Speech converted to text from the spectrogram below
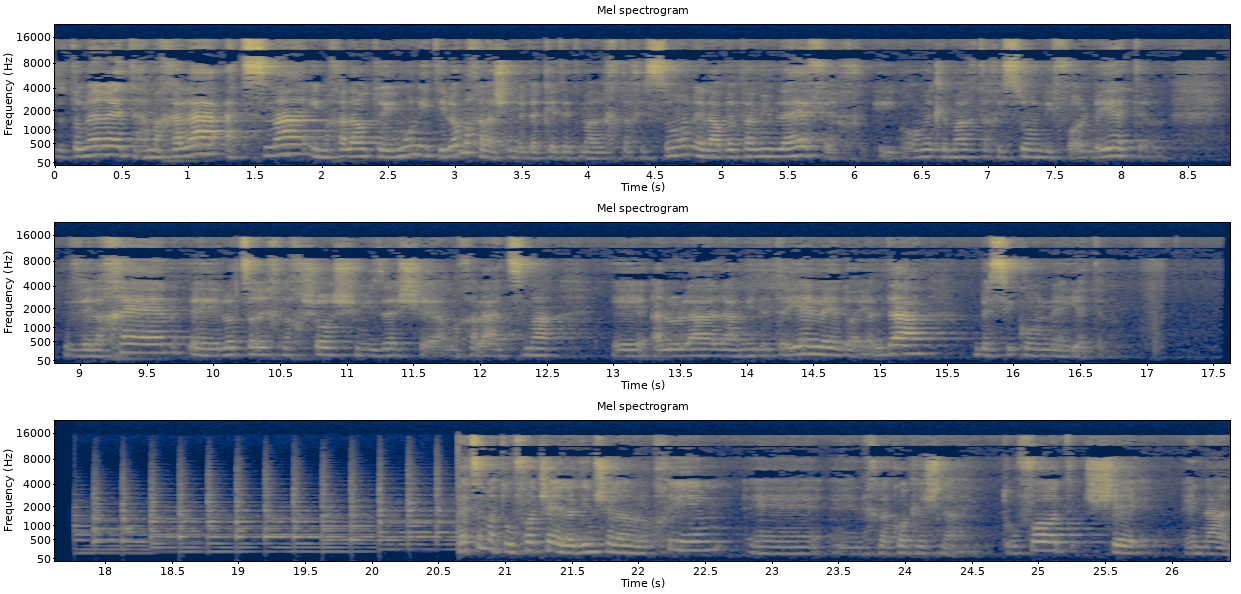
זאת אומרת, המחלה עצמה היא מחלה אוטואימונית, היא לא מחלה שמדכאת את מערכת החיסון, אלא הרבה פעמים להפך, היא גורמת למערכת החיסון לפעול ביתר. ולכן לא צריך לחשוש מזה שהמחלה עצמה עלולה להעמיד את הילד או הילדה בסיכון יתר. בעצם התרופות שהילדים שלנו לוקחים נחלקות לשניים. תרופות שאינן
